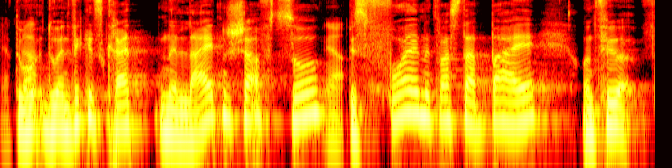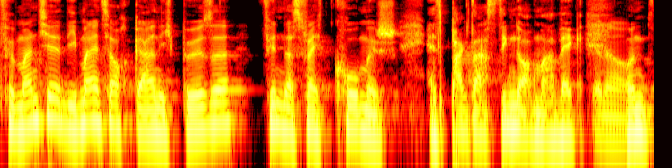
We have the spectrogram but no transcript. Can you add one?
ja, du, du entwickelst gerade eine Leidenschaft so, ja. bist voll mit was dabei und für, für manche, die meinen es auch gar nicht böse, finden das vielleicht komisch. Jetzt pack das Ding doch mal weg. Genau. Und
